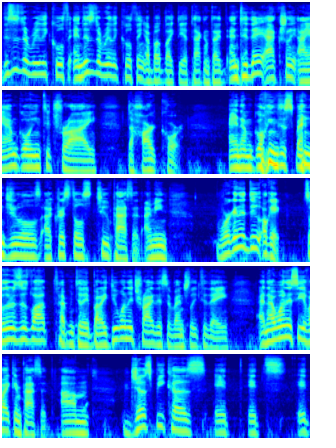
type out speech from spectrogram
this is the really cool thing, and this is the really cool thing about like the Attack on Titan. And today, actually, I am going to try the hardcore, and I'm going to spend jewels, uh, crystals to pass it. I mean, we're gonna do okay. So there's a lot happening today, but I do want to try this eventually today, and I want to see if I can pass it. Um, just because it it's it.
